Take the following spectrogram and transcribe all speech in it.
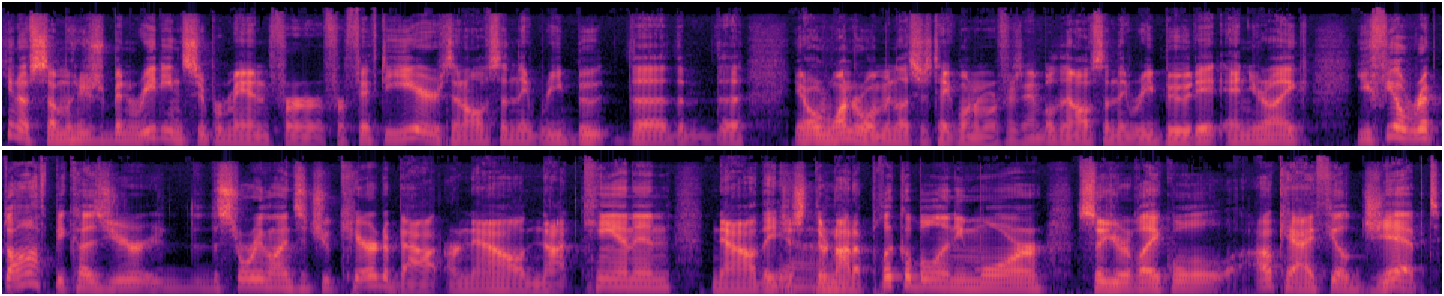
you know someone who's been reading superman for for 50 years and all of a sudden they reboot the the, the you know wonder woman let's just take wonder woman for example then all of a sudden they reboot it and you're like you feel ripped off because you're the storylines that you cared about are now not canon. Now they just they're not applicable anymore. So you're like well okay i feel gypped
